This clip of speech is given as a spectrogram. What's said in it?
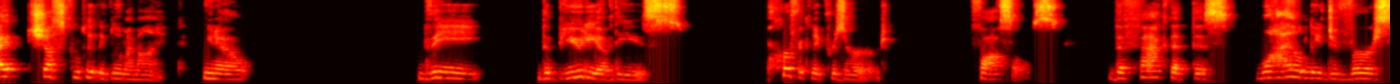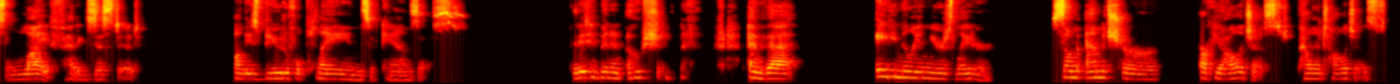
It just completely blew my mind. You know, the the beauty of these perfectly preserved fossils, the fact that this wildly diverse life had existed on these beautiful plains of Kansas, that it had been an ocean, and that 80 million years later, some amateur archaeologist, paleontologist,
